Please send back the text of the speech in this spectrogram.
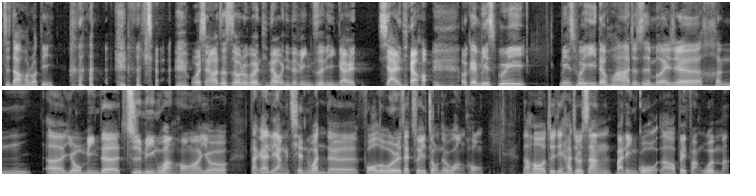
知道哈 Rody，我想要这时候如果你听到你的名字你应该会吓一跳。OK Miss p u y Miss p u y 的话就是 Malaysia 很呃有名的知名网红啊有。大概两千万的 follower 在追踪的网红，然后最近他就上百灵果，然后被访问嘛，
